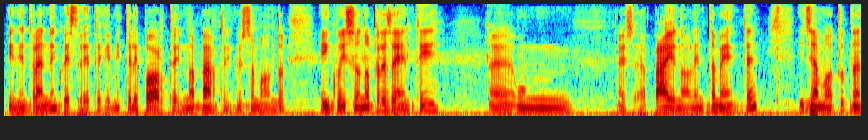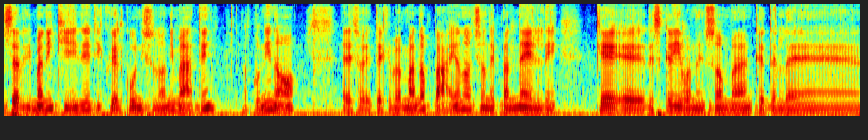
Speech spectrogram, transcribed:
quindi entrando in questo vedete che mi teleporta in una parte di questo mondo in cui sono presenti eh, un, adesso appaiono lentamente diciamo tutta una serie di manichini di cui alcuni sono animati alcuni no. Adesso vedete che man mano appaiono ci sono dei pannelli che eh, descrivono insomma anche delle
